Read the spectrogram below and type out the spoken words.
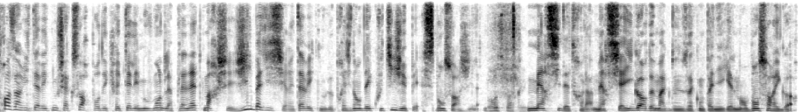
Trois invités avec nous chaque soir pour décrypter les mouvements de la planète marché. Gilles Bazissir est avec nous, le président d'Equity GPS. Bonsoir Gilles. Bonsoir. Merci d'être là. Merci à Igor Demac de nous accompagner également. Bonsoir Igor.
